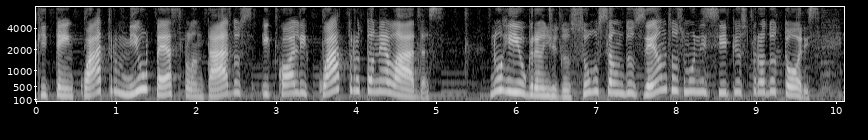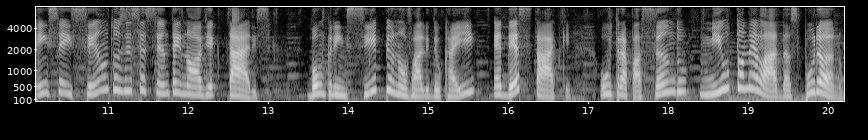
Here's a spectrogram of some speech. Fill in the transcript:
que tem 4 mil pés plantados e colhe 4 toneladas. No Rio Grande do Sul, são 200 municípios produtores, em 669 hectares. Bom Princípio, no Vale do Caí, é destaque, ultrapassando mil toneladas por ano.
